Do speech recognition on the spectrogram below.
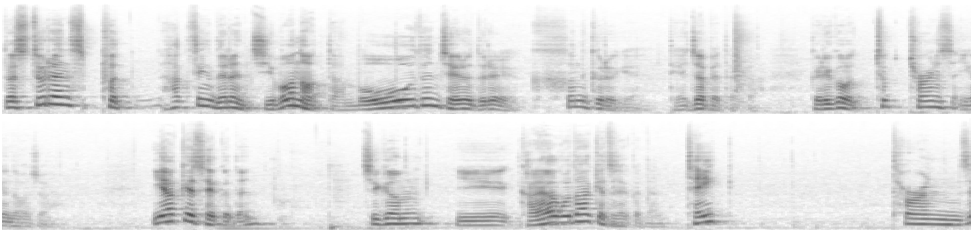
The students put 학생들은 집어넣었다. 모든 재료들을 큰 그릇에 대접에다가 그리고 took turns 이거 나오죠. 이 학교에서 했거든. 지금 이 가야고등학교에서 했거든. take turns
